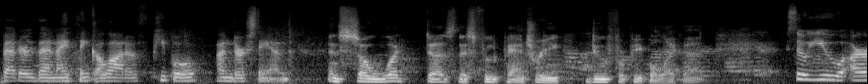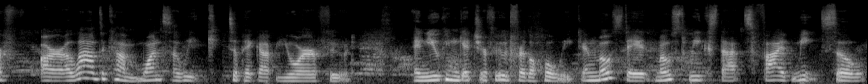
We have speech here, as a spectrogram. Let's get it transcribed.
better than I think a lot of people understand. And so, what does this food pantry do for people like that? So, you are are allowed to come once a week to pick up your food. And you can get your food for the whole week. And most days most weeks that's five meats. So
